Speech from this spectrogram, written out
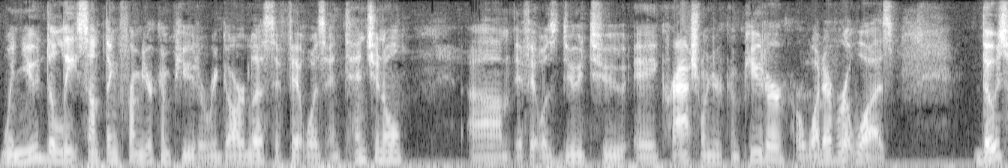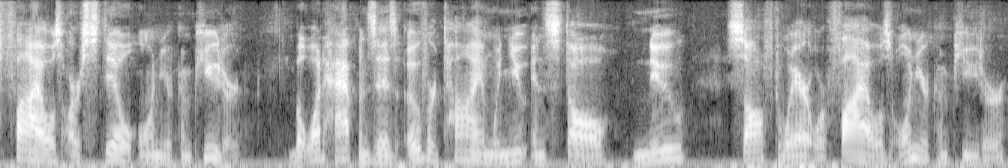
when you delete something from your computer, regardless if it was intentional um, if it was due to a crash on your computer or whatever it was, those files are still on your computer. But what happens is over time when you install new software or files on your computer,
